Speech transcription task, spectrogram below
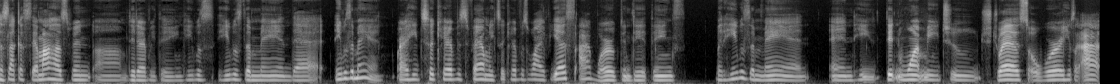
because, like I said, my husband um, did everything. He was he was the man that he was a man, right? He took care of his family, took care of his wife. Yes, I worked and did things, but he was a man, and he didn't want me to stress or worry. He was like, I,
